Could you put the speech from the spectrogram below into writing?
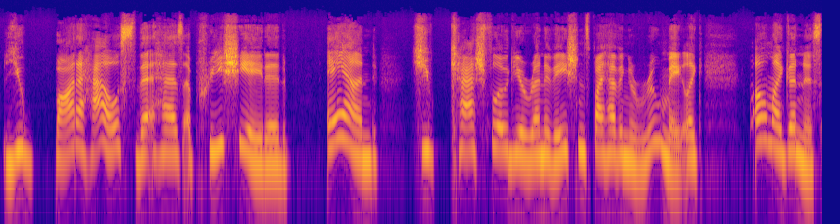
you bought a house that has appreciated and you cash flowed your renovations by having a roommate. Like, oh my goodness.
